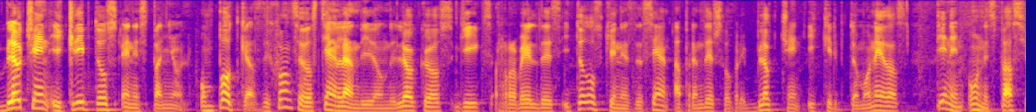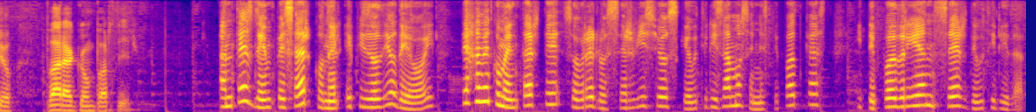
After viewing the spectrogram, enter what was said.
Blockchain y criptos en español, un podcast de Juan Sebastián Landi donde locos, geeks, rebeldes y todos quienes desean aprender sobre blockchain y criptomonedas tienen un espacio para compartir. Antes de empezar con el episodio de hoy, déjame comentarte sobre los servicios que utilizamos en este podcast y te podrían ser de utilidad.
